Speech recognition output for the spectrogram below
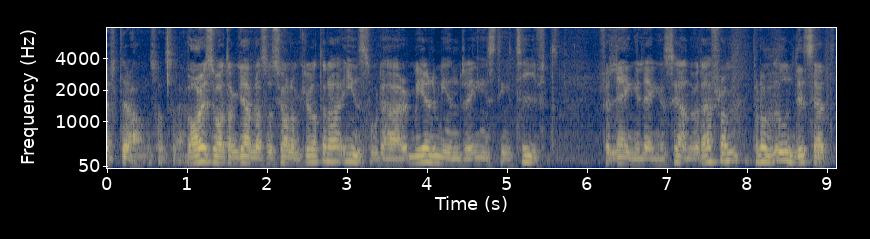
efterhand. Så att säga. Var det så att de gamla socialdemokraterna insåg det här mer eller mindre instinktivt för länge, länge sedan? Det var därför de på något underligt sätt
